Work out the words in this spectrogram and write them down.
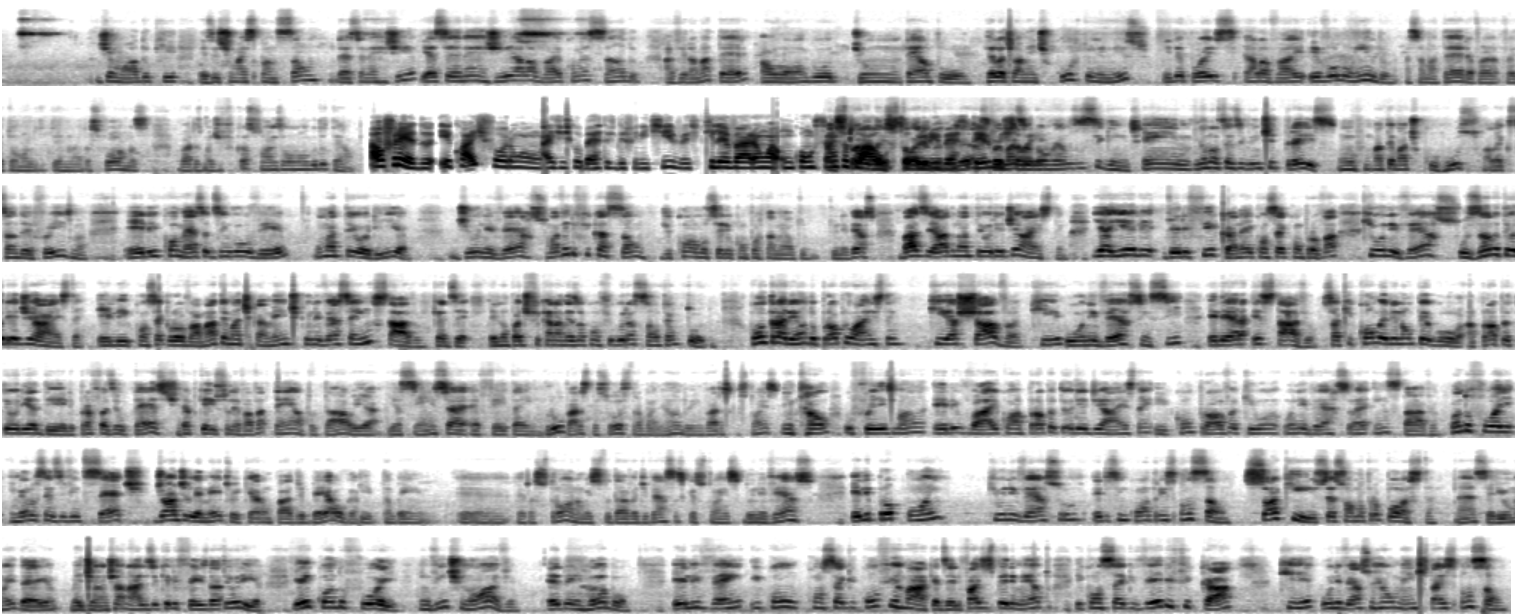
de modo que existe uma expansão dessa energia e essa energia ela vai começando a virar matéria ao longo de um tempo relativamente curto no início e depois ela vai evoluindo essa matéria, vai, vai tomando determinadas formas, várias modificações ao longo do tempo. Alfredo, e quais foram as descobertas definitivas que levaram a um consenso atual sobre o universo ter uma história? Foi mais ou menos o seguinte: em 1923, um matemático russo, Alexander Fried Friedman, ele começa a desenvolver uma teoria de universo, uma verificação de como seria o comportamento do universo baseado na teoria de Einstein. E aí ele verifica né, e consegue comprovar que o universo, usando a teoria de Einstein, ele consegue provar matematicamente que o universo é instável, quer dizer, ele não pode ficar na mesma configuração o tempo todo. Contrariando o próprio Einstein, que achava que o universo em si ele era estável. Só que como ele não pegou a própria teoria dele para fazer o teste, até porque isso levava tempo e tal, e a, e a ciência é feita em grupo, várias pessoas trabalhando em várias questões, então o Friedman ele vai com a própria teoria de Einstein e comprova que o universo é instável. Quando foi em 1927, George Lemaitre, que era um padre belga, que também é, era astrônomo, estudava diversas questões do universo, ele propõe que o universo ele se encontra em expansão. Só que isso é só uma proposta, né? Seria uma ideia mediante a análise que ele fez da teoria. E aí quando foi em 29, Edwin Hubble ele vem e com, consegue confirmar, quer dizer, ele faz experimento e consegue verificar que o universo realmente está em expansão.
